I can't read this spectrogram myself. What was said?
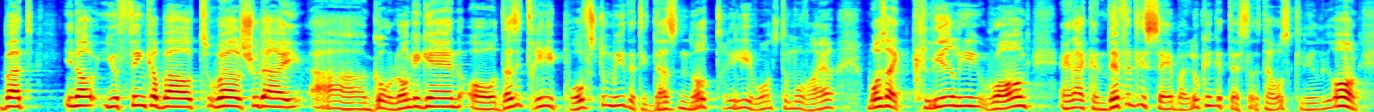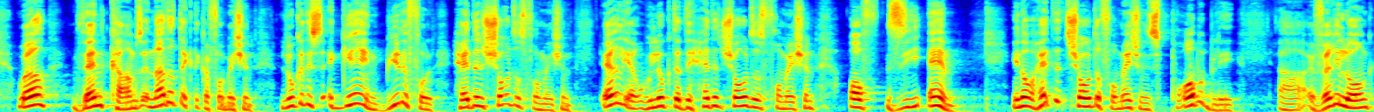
but you know, you think about, well, should I uh, go long again? Or does it really proves to me that it does not really want to move higher? Was I clearly wrong? And I can definitely say by looking at Tesla that I was clearly wrong. Well, then comes another technical formation. Look at this again, beautiful head and shoulders formation. Earlier, we looked at the head and shoulders formation of ZM. You know, head and shoulder formation is probably uh, a very long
